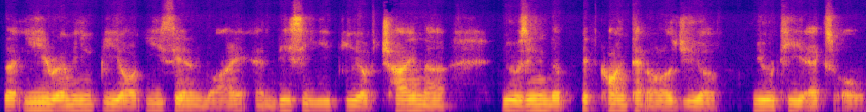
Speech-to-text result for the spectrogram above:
The e-renminbi or eCNY and DCEP of China using the Bitcoin technology of UTXO.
